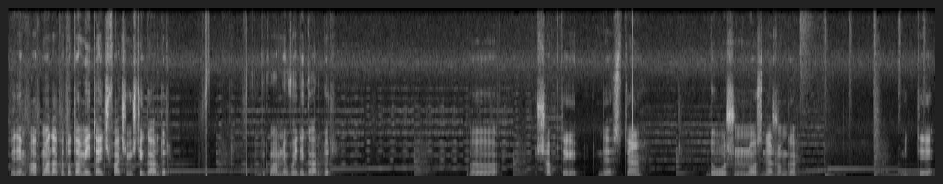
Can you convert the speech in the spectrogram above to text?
Vedem. Acum, dacă tot am venit aici, facem niște garduri. Pentru că am nevoie de garduri. Uh, 7 de astea. 21 nu o să ne ajungă. Uite,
